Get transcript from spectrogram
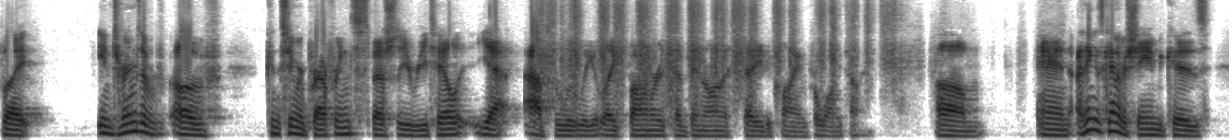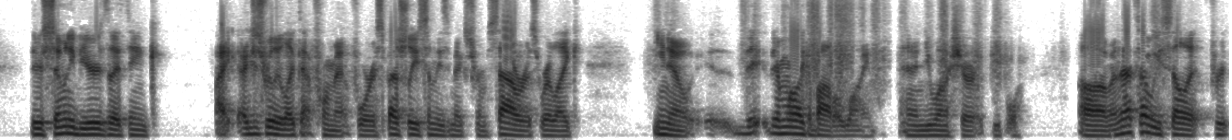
but in terms of, of consumer preference, especially retail, yeah, absolutely. Like bombers have been on a steady decline for a long time. Um, And I think it's kind of a shame because there's so many beers that I think I, I just really like that format for, especially some of these mixed ferm sours where like, you know, they, are more like a bottle of wine and you want to share it with people. Um, and that's how we sell it for,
